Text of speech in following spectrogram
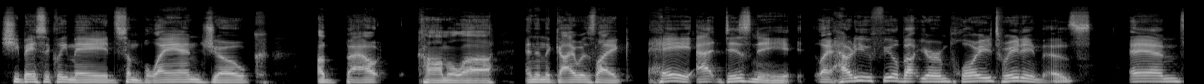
she basically made some bland joke about Kamala, and then the guy was like, "Hey, at Disney, like, how do you feel about your employee tweeting this?" And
